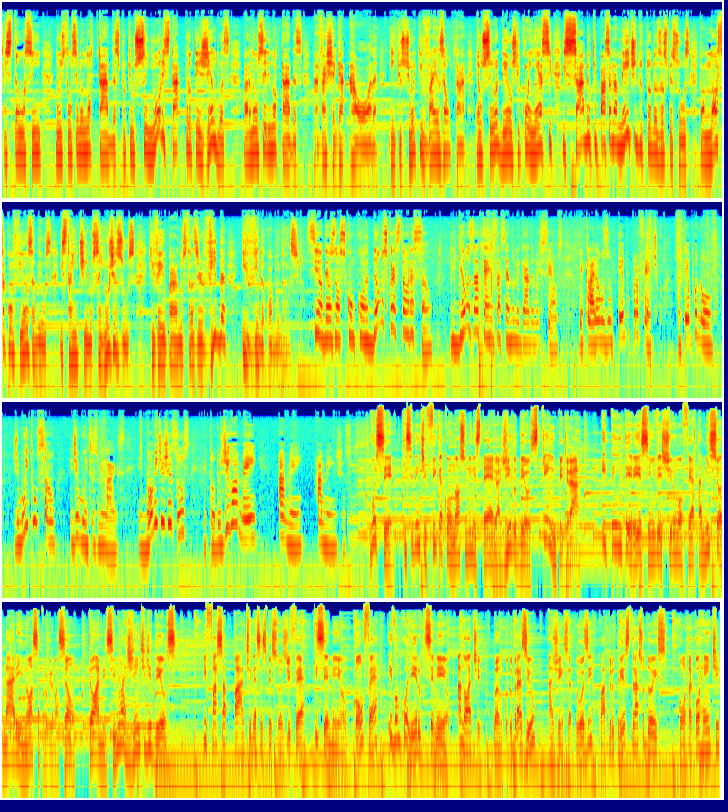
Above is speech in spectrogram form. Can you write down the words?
estão assim, não estão sendo notadas, porque o Senhor está protegendo-as para não serem notadas. Mas vai chegar a hora em que o Senhor que vai exaltar é o Senhor Deus que conhece e sabe o que passa na mente de todas as pessoas. Então a nossa confiança, Deus, está em Ti, no Senhor Jesus, que veio para nos trazer vida e vida com abundância. Ó Deus, nós concordamos com esta oração. Ligamos na terra está sendo ligado nos céus. Declaramos um tempo profético, um tempo novo de muita unção e de muitos milagres. Em nome de Jesus, e todos digam amém, amém, amém, Jesus. Você que se identifica com o nosso ministério Agindo Deus, quem impedirá? E tem interesse em investir uma oferta missionária em nossa programação? Torne-se um agente de Deus e faça parte dessas pessoas de fé que semeiam com fé e vão colher o que semeiam. Anote: Banco do Brasil, agência 1243-2, conta corrente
